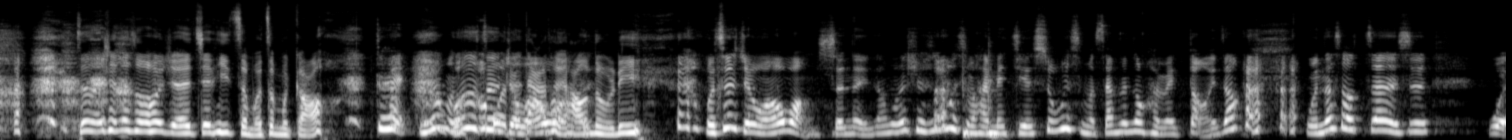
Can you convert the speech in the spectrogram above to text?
真的，而且那时候会觉得阶梯怎么这么高？对，你知道 我那时候真的觉得我大腿好努力，我真的觉得我要往生了，你知道吗？我就觉得为什么还没结束？为什么三分钟还没到？你知道，我那时候真的是我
